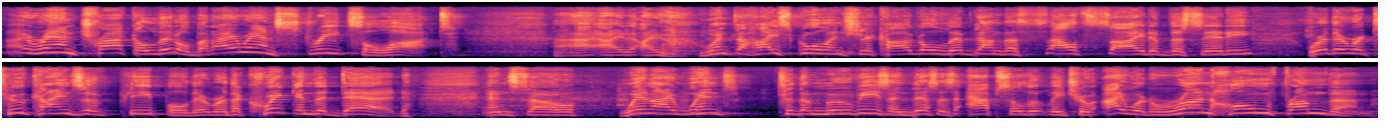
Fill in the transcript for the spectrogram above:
I ran track a little, but I ran streets a lot. I, I, I, went to high school in Chicago, lived on the south side of the city, where there were two kinds of people there were the quick and the dead. And so when I went to the movies, and this is absolutely true, I would run home from them.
